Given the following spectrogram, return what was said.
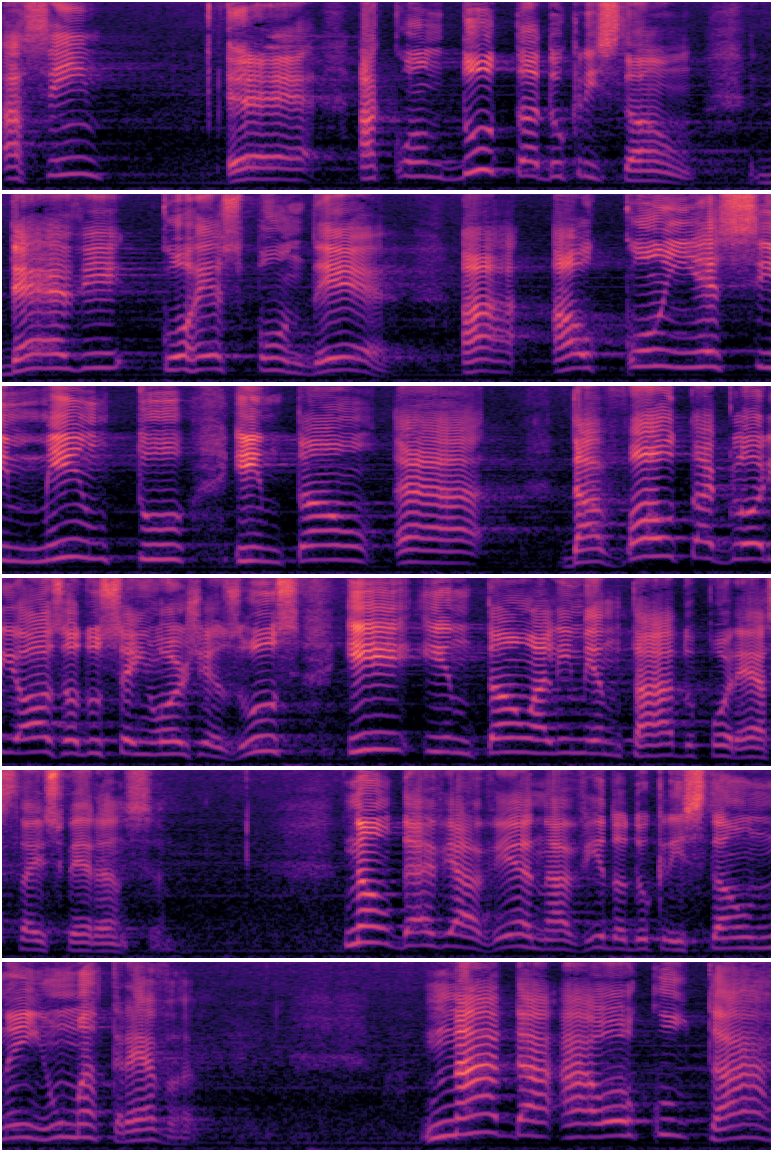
assim, é, a conduta do cristão deve corresponder a, ao conhecimento, então, é, da volta gloriosa do Senhor Jesus e então alimentado por esta esperança. Não deve haver na vida do cristão nenhuma treva, nada a ocultar,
